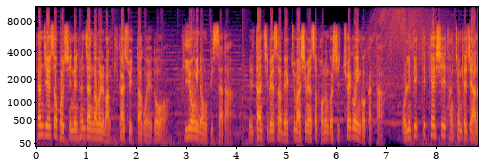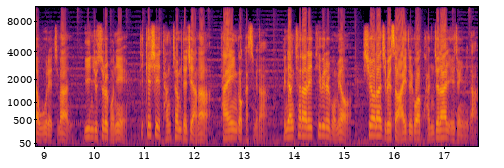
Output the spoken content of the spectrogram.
현지에서 볼 수 있는 현장감을 만끽할 수 있다고 해도 비용이 너무 비싸다. 일단 집에서 맥주 마시면서 보는 것이 최고인 것 같아. 올림픽 티켓이 당첨되지 않아 우울했지만 이 뉴스를 보니 티켓이 당첨되지 않아 다행인 것 같습니다. 그냥 차라리 TV를 보며 시원한 집에서 아이들과 관전할 예정입니다.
